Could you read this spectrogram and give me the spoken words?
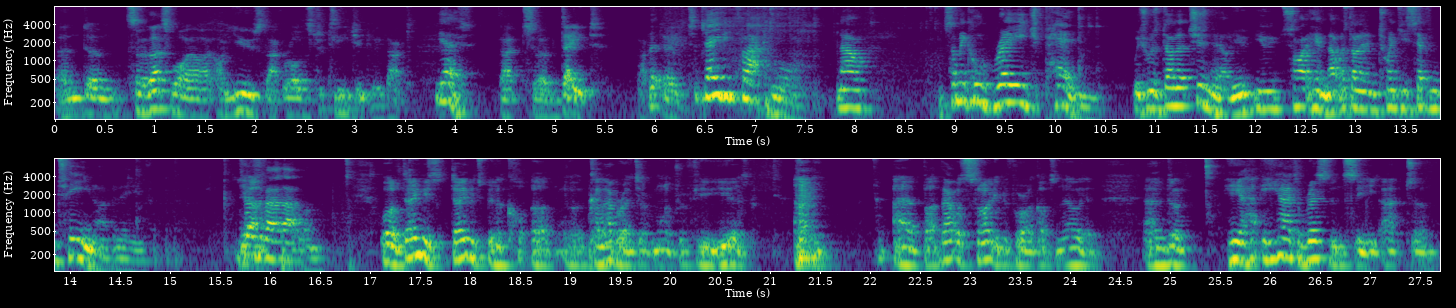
And um, so that's why I, I use that rather strategically, that, yes. that um, date. That But date. David Blackmore, now, something called Rage Pen, which was done at Chisenhale, you, you cite him, that was done in 2017, I believe. Tell us about that one. Well, David's, David's been a, co- uh, you know, collaborator of mine for a few years, uh, but that was slightly before I got to know him. And um, he, he had a residency at um,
